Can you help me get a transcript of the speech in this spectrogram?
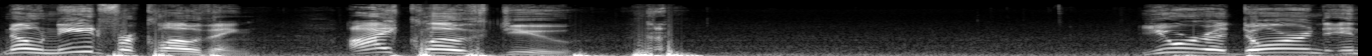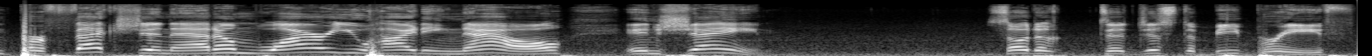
No need for clothing. I clothed you. You were adorned in perfection, Adam. Why are you hiding now in shame? So to, to just to be brief,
